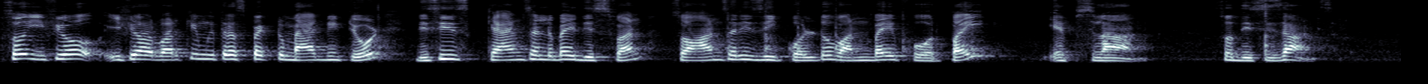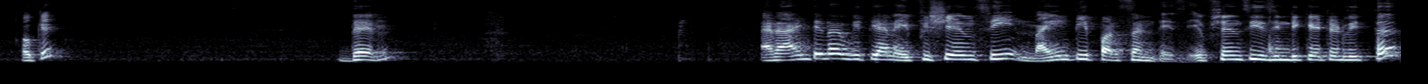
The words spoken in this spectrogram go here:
So if you if you are working with respect to magnitude this is cancelled by this one. So answer is equal to 1 by 4 pi epsilon. So this is the answer okay? Then an antenna with an efficiency 90 percentage efficiency is indicated with the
